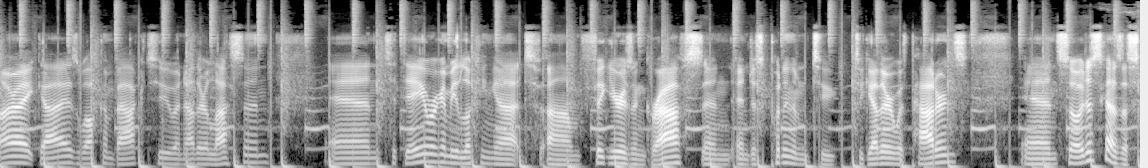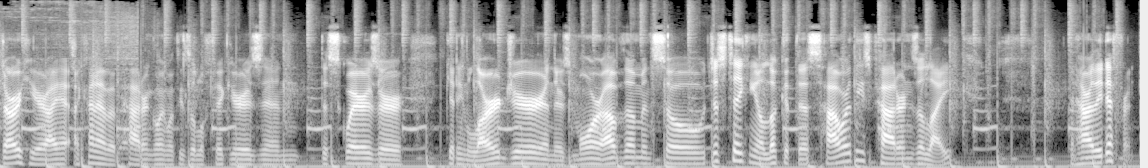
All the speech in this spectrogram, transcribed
guys, welcome back to another lesson. And today we're going to be looking at um, figures and graphs and, and just putting them to, together with patterns. And so just as a start here, I, I kind of have a pattern going with these little figures and the squares are getting larger and there's more of them. And so just taking a look at this, how are these patterns alike and how are they different?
